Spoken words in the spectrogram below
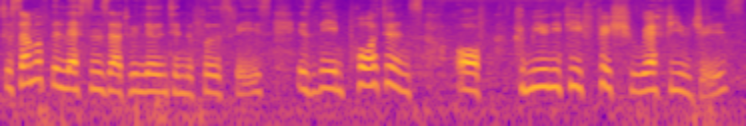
So some of the lessons that we learned in the first phase is the importance of community fish refuges.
